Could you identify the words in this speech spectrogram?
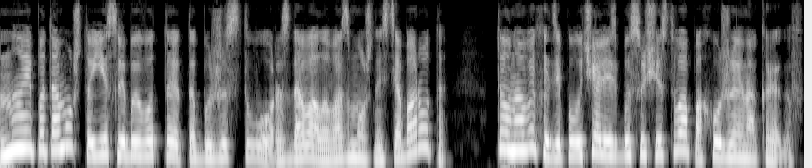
но и потому, что если бы вот это божество раздавало возможность оборота, то на выходе получались бы существа, похожие на крэгов.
